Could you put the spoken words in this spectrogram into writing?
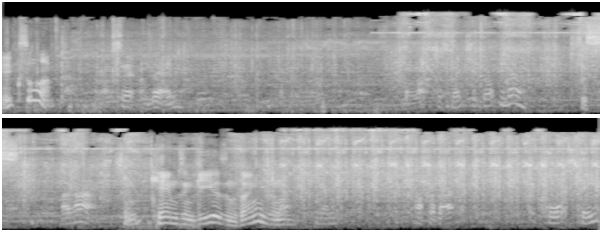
excellent. That's it. And then well, that just makes it and down It's just like that. some cams and gears and things, and And then that's about quarter speed.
